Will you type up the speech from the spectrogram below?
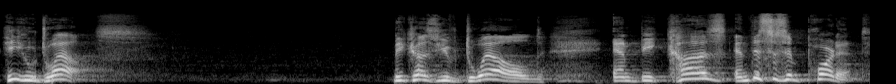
He who dwells. Because you've dwelled, and because, and this is important.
